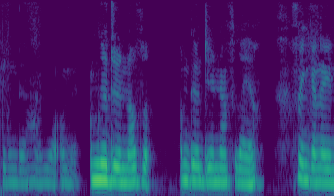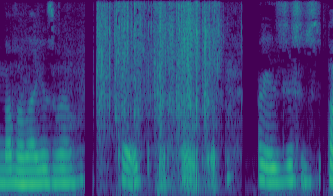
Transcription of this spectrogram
getting the hammer on it. I'm gonna do another. I'm gonna do another layer. I think I need another layer as well. Okay, hold it. Okay, this is part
